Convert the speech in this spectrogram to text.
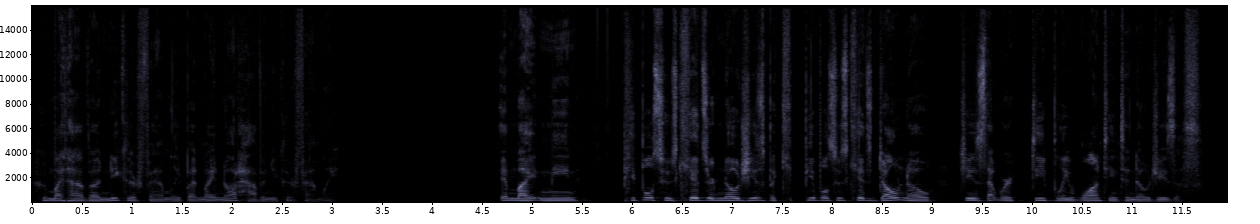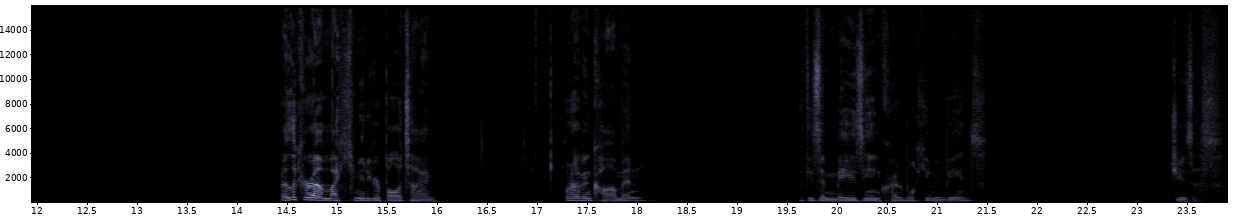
who might have a nuclear family but might not have a nuclear family. It might mean people whose kids are know Jesus, but people whose kids don't know Jesus that we're deeply wanting to know Jesus. When I look around my community group all the time, what I have in common with these amazing, incredible human beings? Jesus.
